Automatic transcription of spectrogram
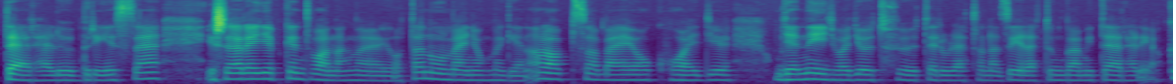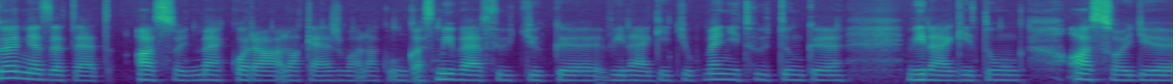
terhelőbb része, és erre egyébként vannak nagyon jó tanulmányok, meg ilyen alapszabályok, hogy ugye négy vagy öt fő terület van az életünkben, ami terheli a környezetet, az, hogy mekkora lakásban lakunk, azt mivel fűtjük, világítjuk, mennyit fűtünk, világítunk, az, hogy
